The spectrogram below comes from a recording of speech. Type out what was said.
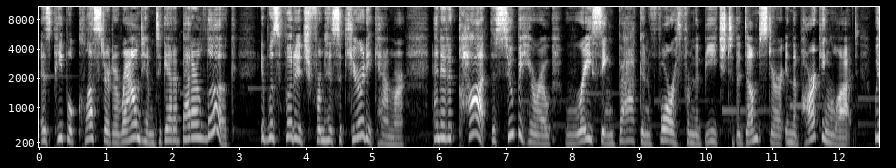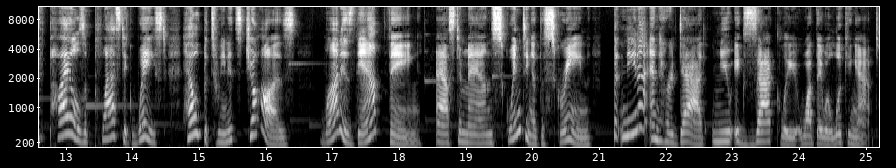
as people clustered around him to get a better look. It was footage from his security camera, and it had caught the superhero racing back and forth from the beach to the dumpster in the parking lot with piles of plastic waste held between its jaws. What is that thing? asked a man, squinting at the screen. But Nina and her dad knew exactly what they were looking at.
